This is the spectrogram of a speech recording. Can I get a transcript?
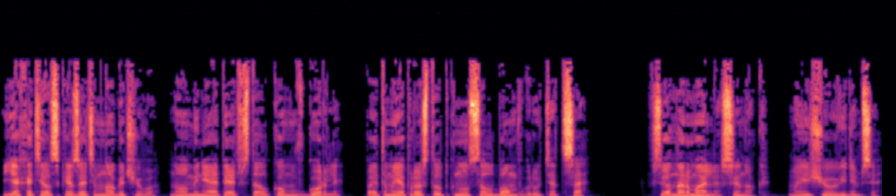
я хотел сказать много чего, но у меня опять встал ком в горле, поэтому я просто уткнулся лбом в грудь отца. «Все нормально, сынок, мы еще увидимся.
